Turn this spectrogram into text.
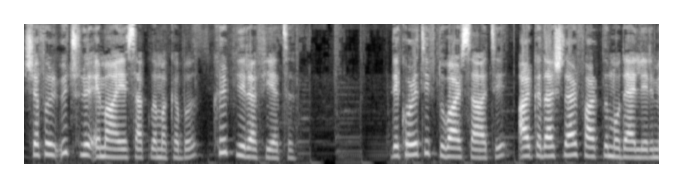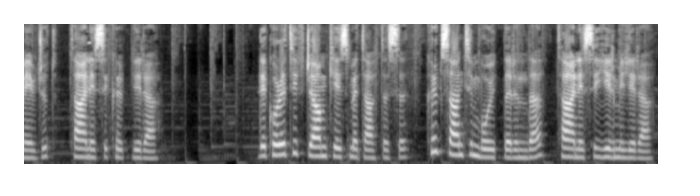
Şafır üçlü emaye saklama kabı, 40 lira fiyatı. Dekoratif duvar saati, arkadaşlar farklı modelleri mevcut, tanesi 40 lira. Dekoratif cam kesme tahtası, 40 santim boyutlarında, tanesi 20 lira.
